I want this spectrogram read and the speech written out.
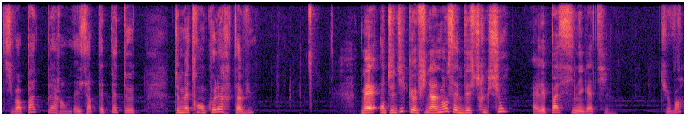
qui va pas te plaire. Hein. et ça peut-être te, te mettre en colère, tu as vu. Mais on te dit que finalement, cette destruction, elle n'est pas si négative. Tu vois?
